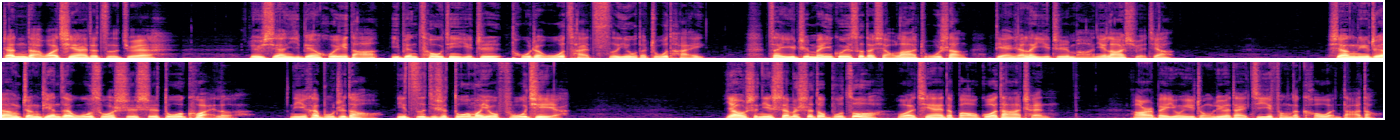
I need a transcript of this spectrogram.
真的，我亲爱的子爵。吕西安一边回答，一边凑近一只涂着五彩瓷釉的烛台，在一支玫瑰色的小蜡烛上点燃了一支马尼拉雪茄。像你这样整天在无所事事，多快乐！你还不知道你自己是多么有福气呀！要是你什么事都不做，我亲爱的保国大臣，阿尔贝用一种略带讥讽的口吻答道：“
